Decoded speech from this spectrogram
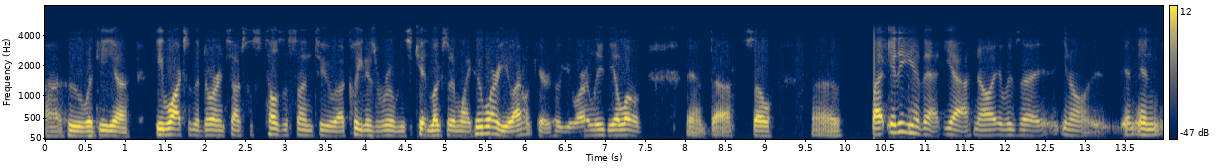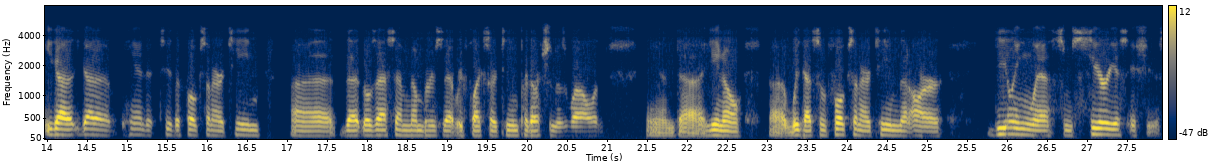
uh, who when he uh, he walks in the door and tells tells the son to uh, clean his room, this kid looks at him like, "Who are you? I don't care who you are. Leave me alone." And uh, so, uh, but in any event, yeah, no, it was a uh, you know, and, and you got you got to hand it to the folks on our team uh, that those SM numbers that reflects our team production as well, and and uh, you know, uh, we got some folks on our team that are dealing with some serious issues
